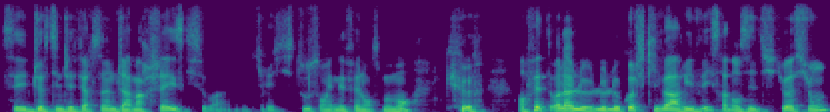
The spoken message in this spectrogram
c'est Justin Jefferson, Jamar Chase qui, se, bah, qui réussissent tous en NFL en ce moment, que en fait, voilà, le, coach qui va arriver, il sera dans une situation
